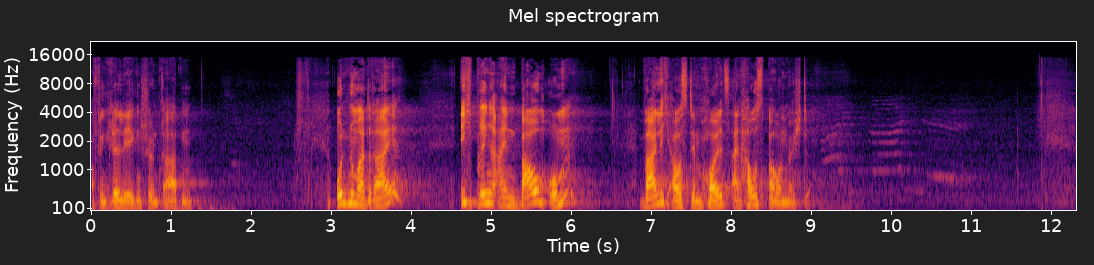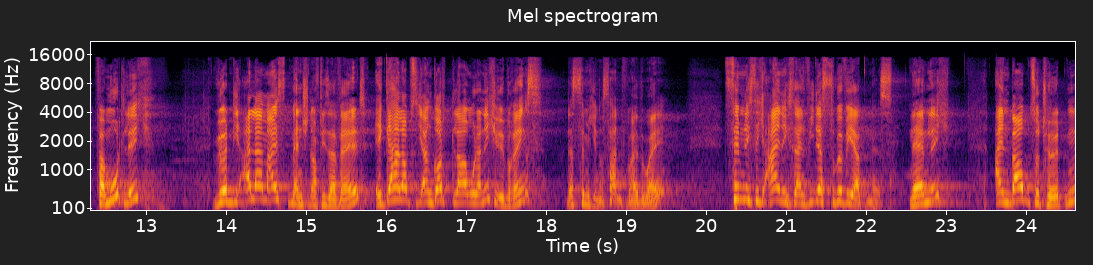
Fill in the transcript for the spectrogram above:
Auf den Grill legen, schön braten. Und Nummer drei. Ich bringe einen Baum um, weil ich aus dem Holz ein Haus bauen möchte. Vermutlich würden die allermeisten Menschen auf dieser Welt, egal ob sie an Gott glauben oder nicht übrigens, das ist ziemlich interessant, by the way, ziemlich sich einig sein, wie das zu bewerten ist. Nämlich, einen Baum zu töten,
